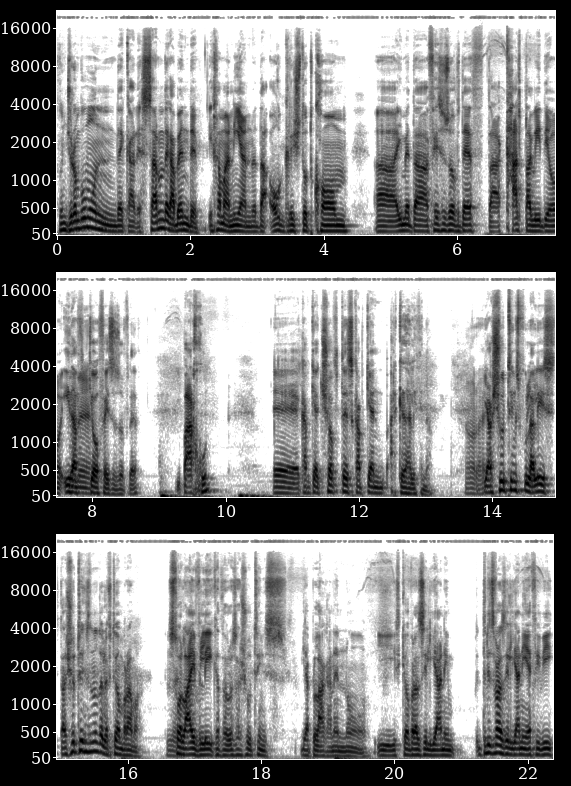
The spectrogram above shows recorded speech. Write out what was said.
Τον καιρό που ήμουν 14-15 είχα μανία με τα ogrish.com α, ή με τα Faces of Death, τα κάλτα βίντεο, είδα Ναι. δυο Faces of Death. Υπάρχουν. Ε, κάποια τσόφτες, κάποια είναι αρκετά αληθινά. Ωραία. Για shootings που λαλείς, τα shootings είναι το τελευταίο πράγμα. Ναι. Στο live league θεωρώ τα shootings για πλάκα εννοώ. Οι δυο Βραζιλιάνοι, οι τρεις Βραζιλιάνοι έφηβοι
